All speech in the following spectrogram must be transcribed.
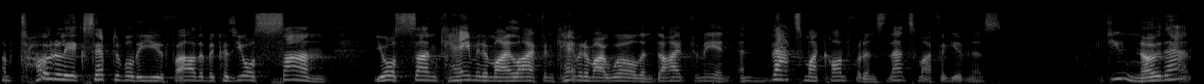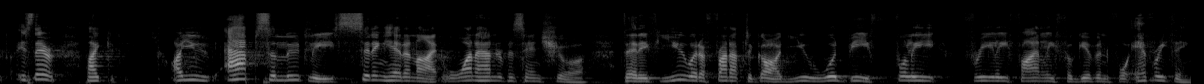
I'm totally acceptable to you, Father, because your Son your son came into my life and came into my world and died for me. And, and that's my confidence. That's my forgiveness. Do you know that? Is there, like, are you absolutely sitting here tonight 100% sure that if you were to front up to God, you would be fully, freely, finally forgiven for everything?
